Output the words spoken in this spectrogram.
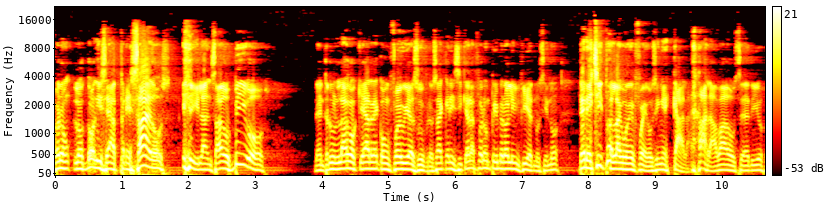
Fueron los dos, dice, apresados y lanzados vivos dentro de un lago que arde con fuego y azufre. O sea que ni siquiera fueron primero al infierno, sino derechito al lago de fuego, sin escala. Alabado sea Dios.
